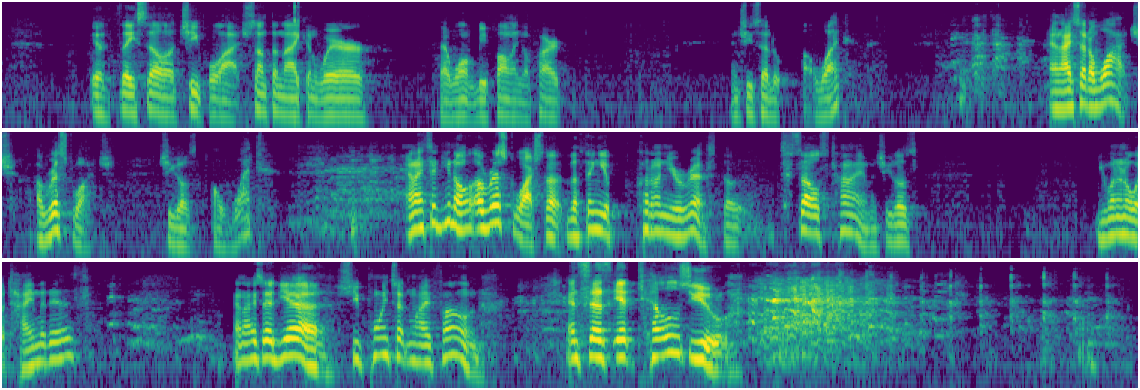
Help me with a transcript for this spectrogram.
if they sell a cheap watch, something I can wear that won't be falling apart. And she said, What? And I said, A watch, a wristwatch. She goes, A what? And I said, You know, a wristwatch, the, the thing you put on your wrist, the sells time. And she goes, You want to know what time it is? And I said, Yeah. She points at my phone and says, It tells you.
